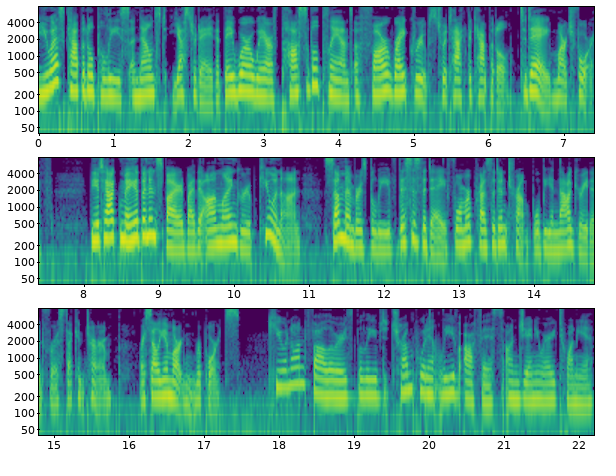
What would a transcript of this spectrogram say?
U.S. Capitol Police announced yesterday that they were aware of possible plans of far right groups to attack the Capitol today, March 4th. The attack may have been inspired by the online group QAnon. Some members believe this is the day former President Trump will be inaugurated for a second term. Arcelia Martin reports. QAnon followers believed Trump wouldn't leave office on January 20th.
